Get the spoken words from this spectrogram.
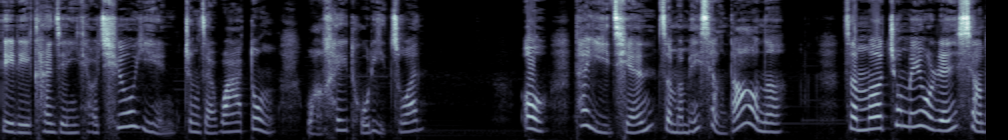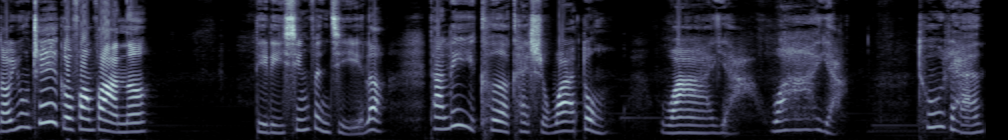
弟弟看见一条蚯蚓正在挖洞往黑土里钻。哦，他以前怎么没想到呢？怎么就没有人想到用这个方法呢？蒂莉兴奋极了，她立刻开始挖洞，挖呀挖呀。突然，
